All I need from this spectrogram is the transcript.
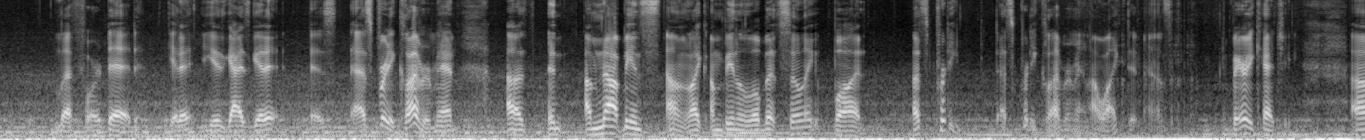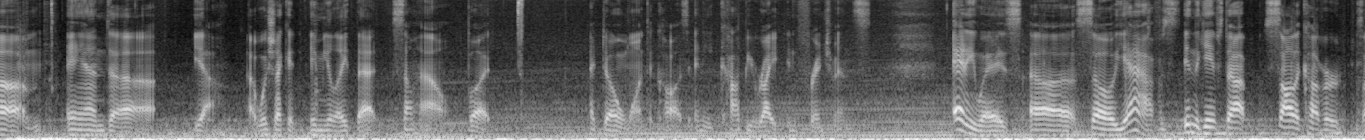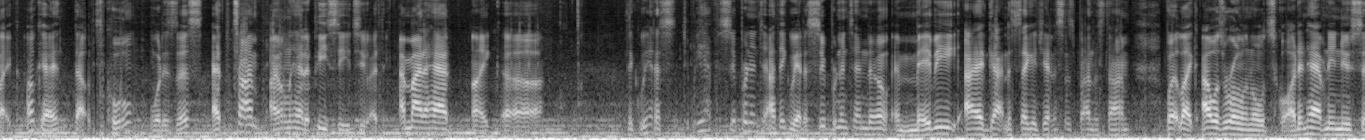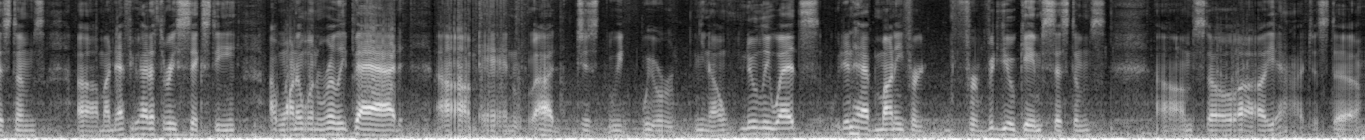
Left 4 Dead. Get it? You guys get it? It's, that's pretty clever, man. Uh, and I'm not being I'm like I'm being a little bit silly, but that's pretty that's pretty clever, man. I liked it, man. It's very catchy. Um, and uh, yeah, I wish I could emulate that somehow, but I don't want to cause any copyright infringements. Anyways, uh, so yeah, I was in the GameStop, saw the cover, It's like, okay, that looks cool. What is this? At the time, I only had a PC too. I think I might have had like, uh, think we had a, did we have a Super Nintendo? I think we had a Super Nintendo, and maybe I had gotten a Sega Genesis by this time. But like, I was rolling old school. I didn't have any new systems. Uh, my nephew had a 360. I wanted one really bad, um, and just we we were you know newlyweds. We didn't have money for for video game systems. Um, so uh, yeah, I just uh,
